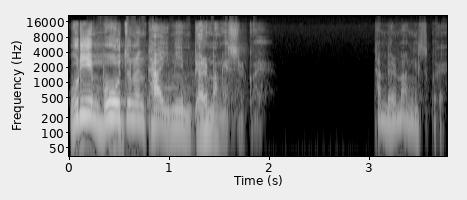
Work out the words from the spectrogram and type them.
우리 모두는 다 이미 멸망했을 거예요. 다 멸망했을 거예요.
